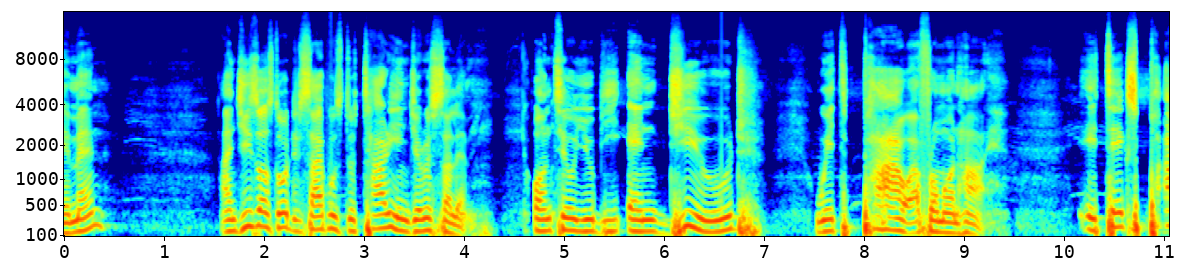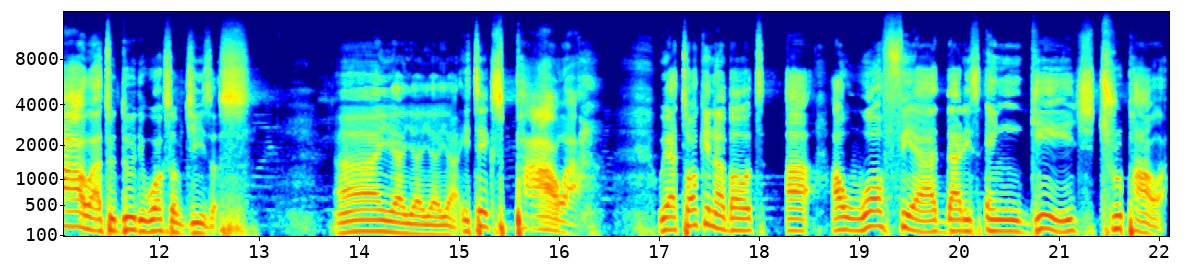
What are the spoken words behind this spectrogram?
Amen. And Jesus told the disciples to tarry in Jerusalem until you be endued with power from on high. It takes power to do the works of Jesus. Ah, yeah, yeah, yeah, yeah. It takes power. We are talking about uh, a warfare that is engaged through power.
